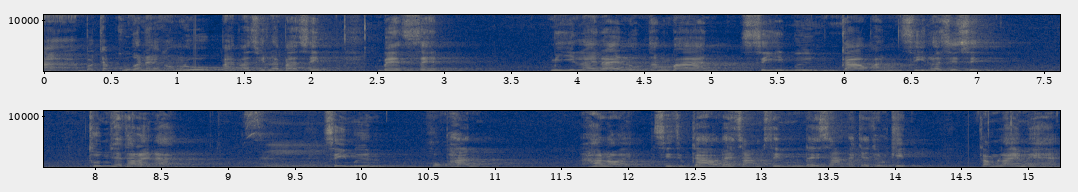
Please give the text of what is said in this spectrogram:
อจับคู่คะแนนของลูก 8,480 เบ็ดเสร็จ มีรายได้รวมทั้งบ้าน 49,440 ทุนใช้เท่าไหร่นะ 40,000 6,549 ได้ 3 ซิม ได้ 3 แพ็กเกจธุรกิจกำไรไหมฮะ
